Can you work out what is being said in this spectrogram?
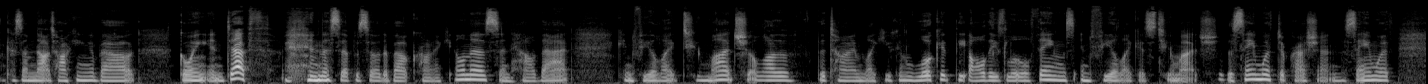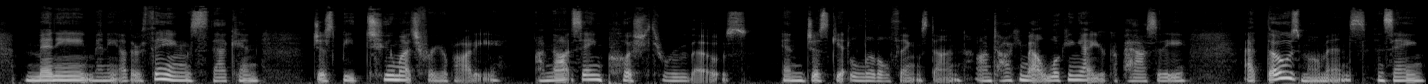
because I'm not talking about going in depth in this episode about chronic illness and how that can feel like too much a lot of the time. Like you can look at the all these little things and feel like it's too much. The same with depression. The same with many many other things that can just be too much for your body. I'm not saying push through those and just get little things done. I'm talking about looking at your capacity at those moments and saying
